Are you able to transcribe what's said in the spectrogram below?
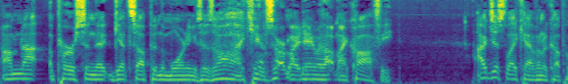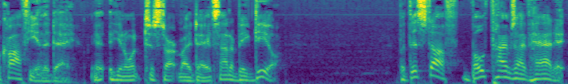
I'm not a person that gets up in the morning and says, "Oh, I can't start my day without my coffee." I just like having a cup of coffee in the day. You know, to start my day. It's not a big deal. But this stuff, both times I've had it,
